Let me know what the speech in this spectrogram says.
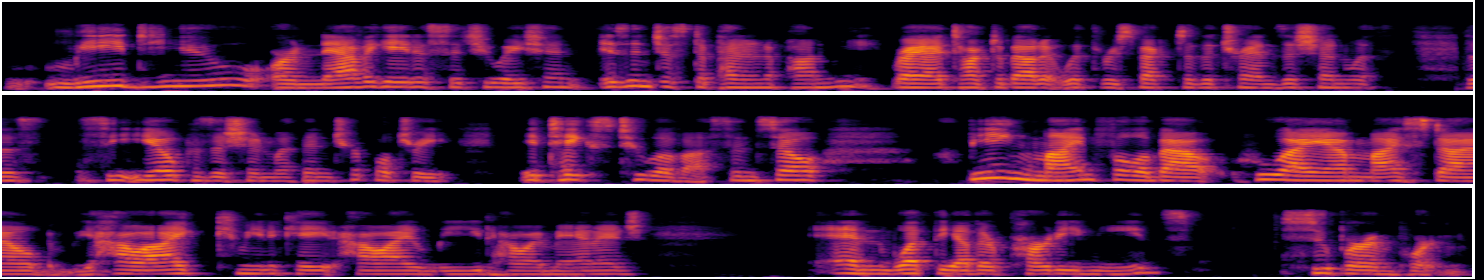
lead you or navigate a situation isn't just dependent upon me, right? I talked about it with respect to the transition with the CEO position within TripleTree. It takes two of us. And so being mindful about who I am, my style, how I communicate, how I lead, how I manage, and what the other party needs, super important.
